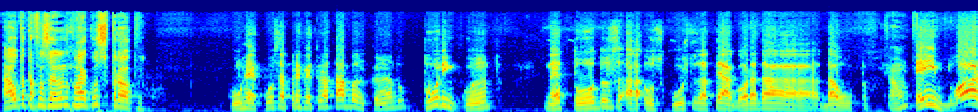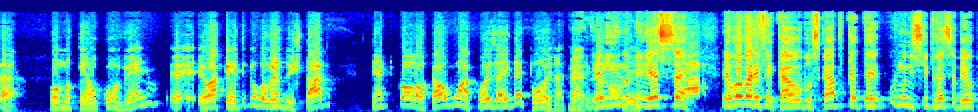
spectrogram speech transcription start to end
A UPA está funcionando com recurso próprio. Com recurso, a prefeitura está bancando, por enquanto, né, todos os custos até agora da, da UPA. Então... Embora como tem o convênio, eu acredito que o governo do estado tenha que colocar alguma coisa aí depois, né? Tem é, que devolver. E, e esse, ah. Eu vou verificar, vou buscar, porque tem, o município recebeu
